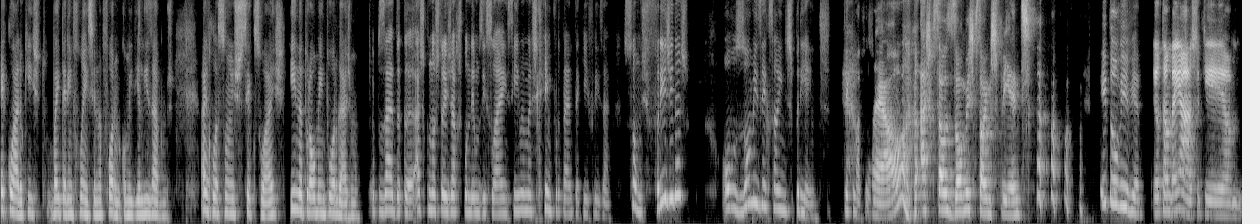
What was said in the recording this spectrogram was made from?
É claro que isto vai ter influência na forma como idealizávamos as relações sexuais e, naturalmente, o orgasmo. Apesar de que acho que nós três já respondemos isso lá em cima, mas que é importante aqui frisar: somos frígidas ou os homens é que são inexperientes? O que é que tu achas? Well, acho que são os homens que são inexperientes. e tu, Vivian? Eu também acho que hum,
